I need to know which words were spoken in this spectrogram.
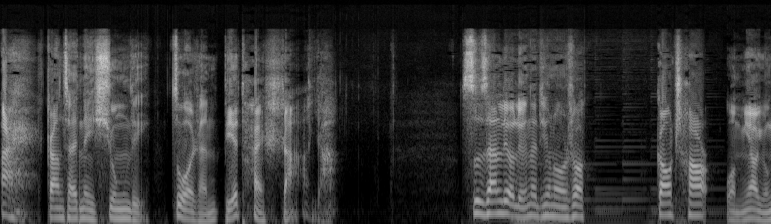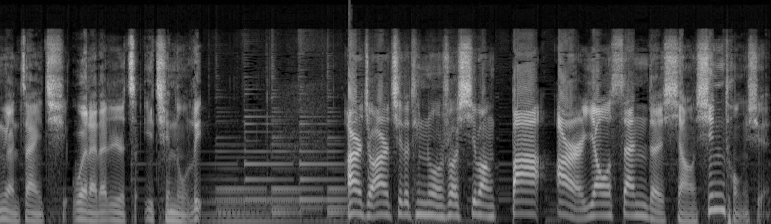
哎，刚才那兄弟做人别太傻呀。”四三六零的听众说：“高超，我们要永远在一起，未来的日子一起努力。”二九二七的听众说：“希望八二幺三的小新同学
